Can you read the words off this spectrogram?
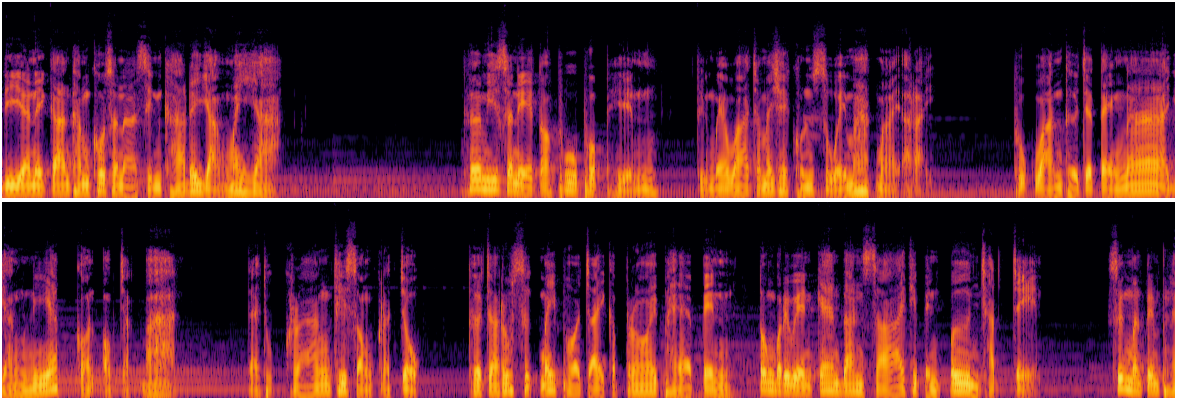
เดียในการทำโฆษณาสินค้าได้อย่างไม่ยาก เธอมีเสน่ห์ต่อผู้พบเห็น ถึงแม้ว่าจะไม่ใช่คนสวยมากมายอะไร ทุกวันเธอจะแต่งหน้าอย่างเนี้ยบก่อนออกจากบ้าน แต่ทุกครั้งที่ส่องกระจก เธอจะรู้สึกไม่พอใจกับรอยแผลเป็น ตรงบริเวณแก้มด้านซ้ายที่เป็นปื้นชัดเจน ซึ่งมันเป็นแผล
